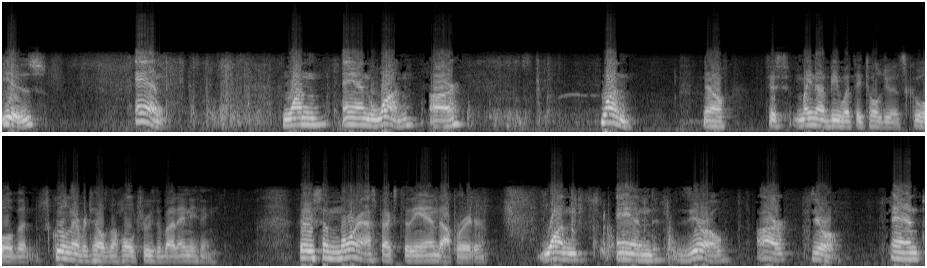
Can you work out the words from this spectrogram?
is and. 1 and 1 are 1. Now, this might not be what they told you in school, but school never tells the whole truth about anything. There are some more aspects to the AND operator. 1 and 0 are 0. And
